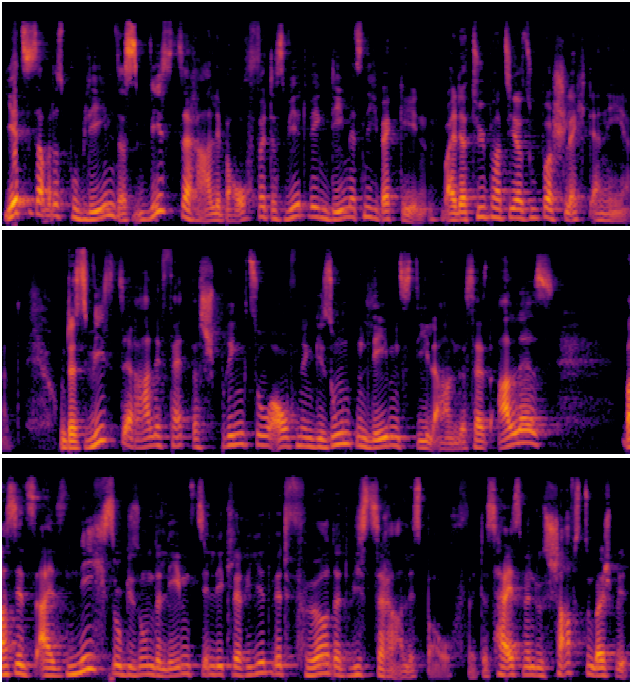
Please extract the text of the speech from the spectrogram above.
jetzt ist aber das Problem, das viszerale Bauchfett, das wird wegen dem jetzt nicht weggehen, weil der Typ hat sich ja super schlecht ernährt. Und das viszerale Fett, das springt so auf einen gesunden Lebensstil an. Das heißt, alles, was jetzt als nicht so gesunder Lebensstil deklariert wird, fördert viszerales Bauchfett. Das heißt, wenn du es schaffst, zum Beispiel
